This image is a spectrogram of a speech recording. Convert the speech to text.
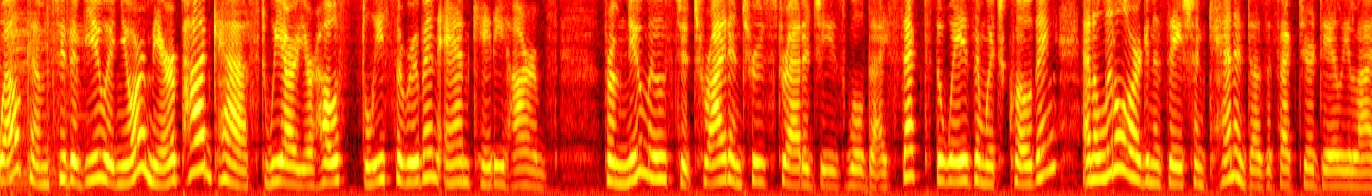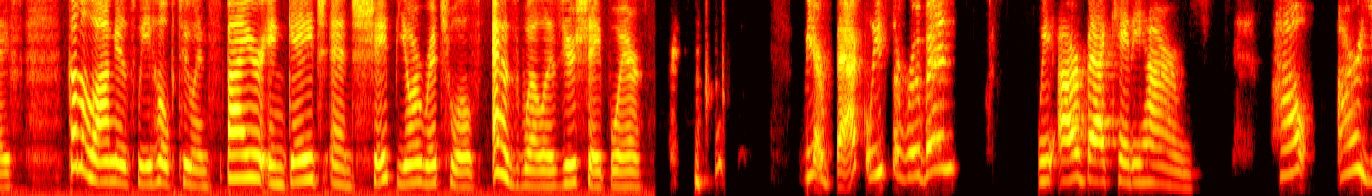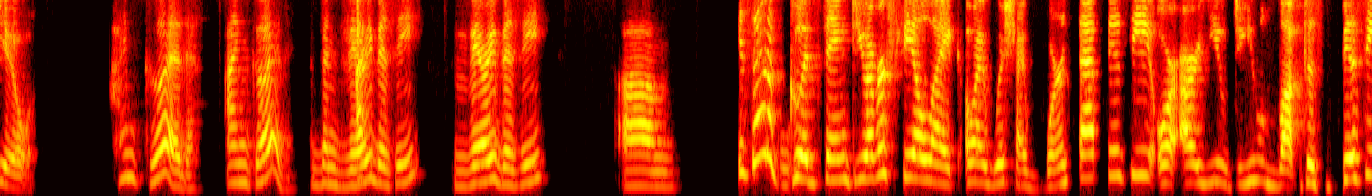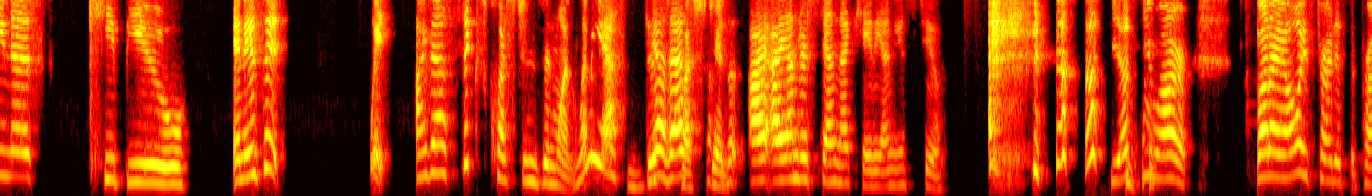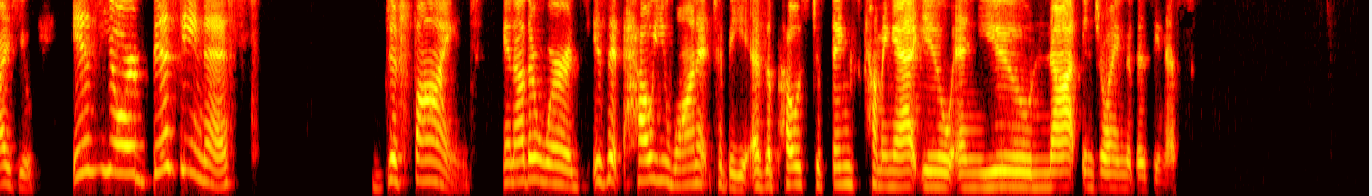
Welcome to the View in Your Mirror podcast. We are your hosts, Lisa Rubin and Katie Harms. From new moves to tried and true strategies, we'll dissect the ways in which clothing and a little organization can and does affect your daily life. Come along as we hope to inspire, engage, and shape your rituals as well as your shapewear. we are back, Lisa Rubin. We are back, Katie Harms. How are you? I'm good. I'm good. I've been very I, busy, very busy. Um, is that a good thing? Do you ever feel like, oh, I wish I weren't that busy? Or are you, do you love, does busyness keep you, and is it, wait, I've asked six questions in one. Let me ask this yeah, that's, question. I, I understand that, Katie. I'm used to. you. yes, you are. But I always try to surprise you. Is your busyness defined? In other words, is it how you want it to be as opposed to things coming at you and you not enjoying the busyness?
